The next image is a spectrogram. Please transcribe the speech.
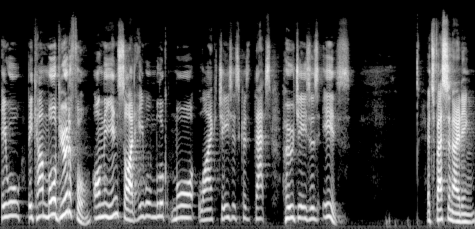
He will become more beautiful on the inside. He will look more like Jesus because that's who Jesus is. It's fascinating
